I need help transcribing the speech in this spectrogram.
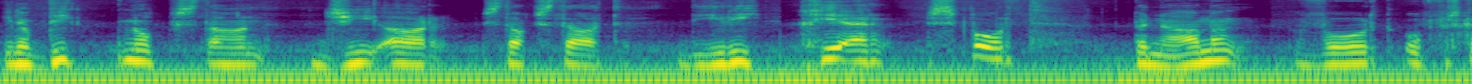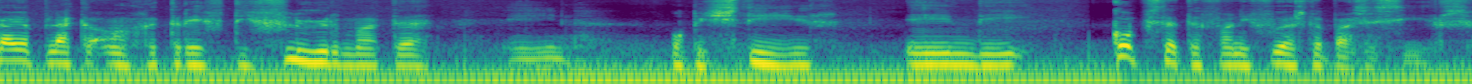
En op die knop staan GR stop start. Hierdie GR Sport benaming word op verskeie plekke aangetref, die vloermatte en op die stuur en die kopstutte van die voorste passasiers.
